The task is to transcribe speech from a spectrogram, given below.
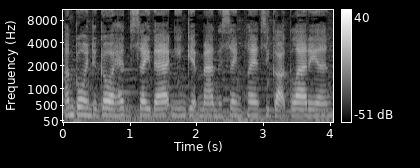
I'm going to go ahead and say that. You can get mad in the same plants you got glad in.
